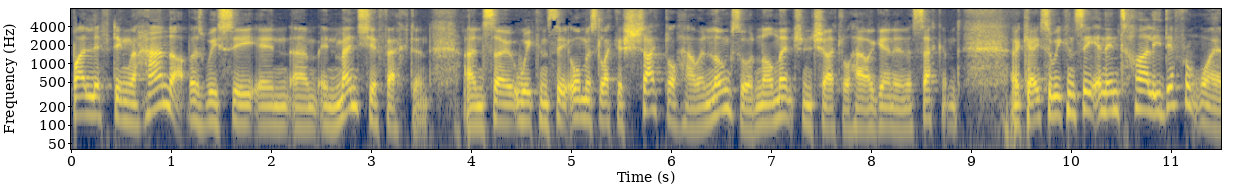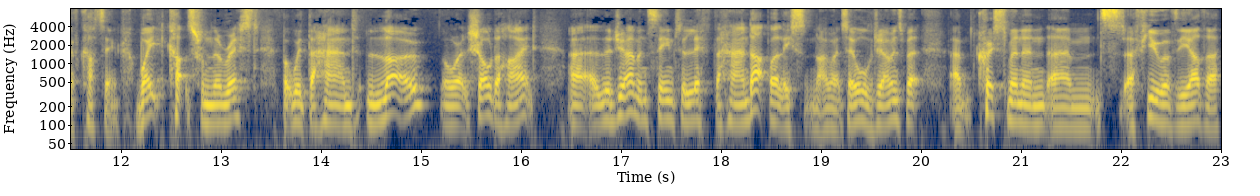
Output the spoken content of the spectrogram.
by lifting the hand up, as we see in um, in Mäncherfechten, and so we can see almost like a Scheitelhau in longsword, and I'll mention Scheitelhau again in a second. Okay, so we can see an entirely different way of cutting. Waite cuts from the wrist, but with the hand low or at shoulder height. Uh, the Germans seem to lift the hand up, at least I won't say all the Germans, but um, Christmann and um, a few of the other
